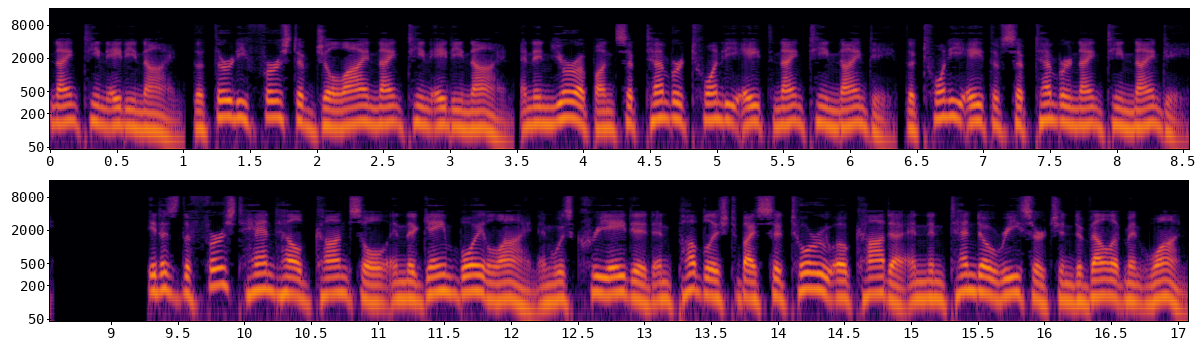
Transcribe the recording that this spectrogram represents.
1989, the 31st of July 1989, and in Europe on September 28, 1990, the 28th of September 1990. It is the first handheld console in the Game Boy line and was created and published by Satoru Okada and Nintendo Research and Development 1.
